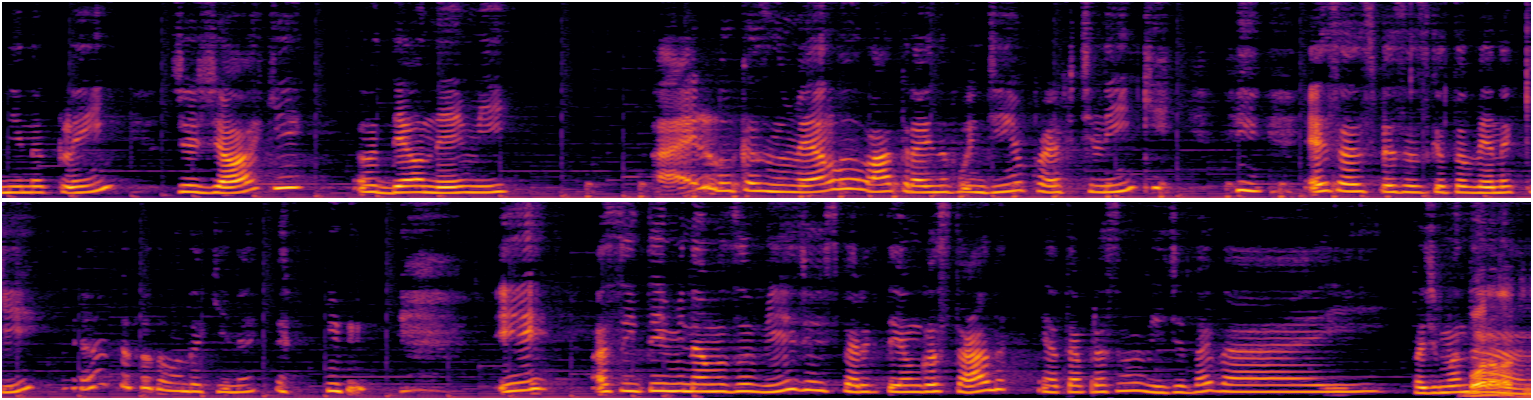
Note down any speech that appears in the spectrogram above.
Nina Klein, Jujork, o Delneme, ai, Lucas Melo, lá atrás no fundinho, Craft Link. Essas são as pessoas que eu tô vendo aqui. Ah, tá todo mundo aqui, né? e assim terminamos o vídeo. Espero que tenham gostado. E até o próximo vídeo. Bye, bye! Pode mandar Bora lá.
